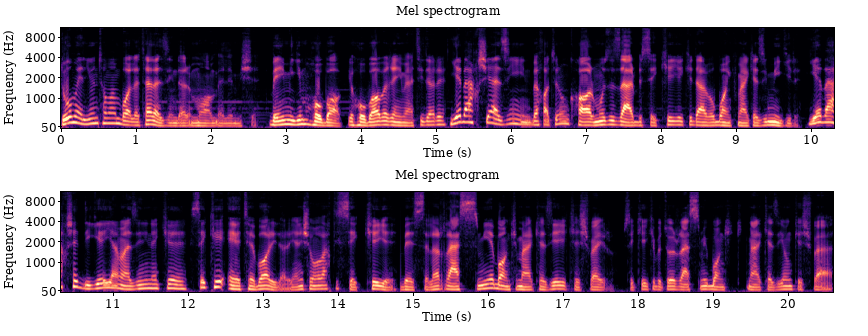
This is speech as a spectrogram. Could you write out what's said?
دو میلیون تومن بالاتر از این داره معامله میشه. به این میگیم حباب. یه حباب قیمتی داره. یه بخشی از این به خاطر اون کارمز ضرب سکه که در واقع بانک مرکزی می‌گیره. یه بخش دیگه هم از این اینه که سکه اعتباری داره. یعنی شما وقتی سکه به اصطلاح رسمی بانک مرکزی یک کشوری رو سکه که به طور رسمی بانک مرکزی اون کشور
